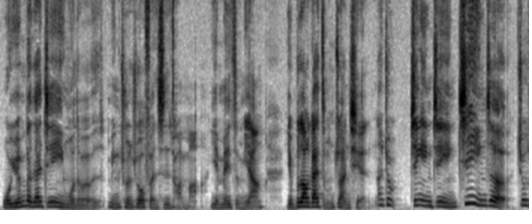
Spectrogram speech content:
我原本在经营我的名纯说粉丝团嘛，也没怎么样，也不知道该怎么赚钱，那就经营经营经营着，就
